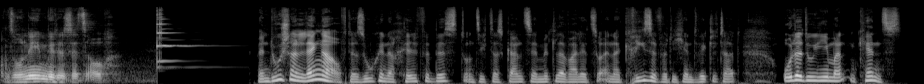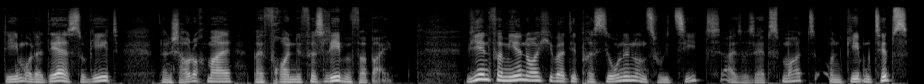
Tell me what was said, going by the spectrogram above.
Und so nehmen wir das jetzt auch. Wenn du schon länger auf der Suche nach Hilfe bist und sich das Ganze mittlerweile zu einer Krise für dich entwickelt hat oder du jemanden kennst, dem oder der es so geht, dann schau doch mal bei Freunde fürs Leben vorbei. Wir informieren euch über Depressionen und Suizid, also Selbstmord, und geben Tipps,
